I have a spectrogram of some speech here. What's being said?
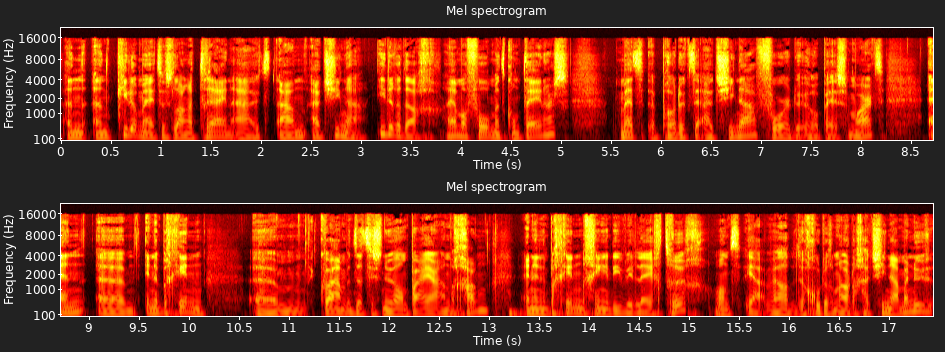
een, een kilometerslange trein uit, aan uit China. Iedere dag. Helemaal vol met containers met producten uit China voor de Europese markt. En uh, in het begin um, kwamen, dat is nu al een paar jaar aan de gang. En in het begin gingen die weer leeg terug. Want ja, we hadden de goederen nodig uit China. Maar nu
